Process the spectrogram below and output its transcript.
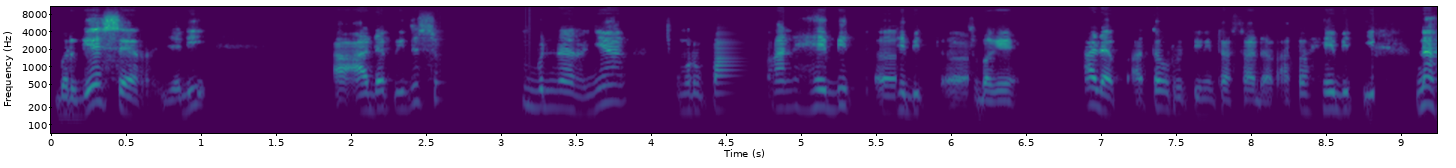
bergeser. Jadi adab itu sebenarnya merupakan habit uh, habit uh, sebagai adab atau rutinitas sadar atau habit. Nah,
